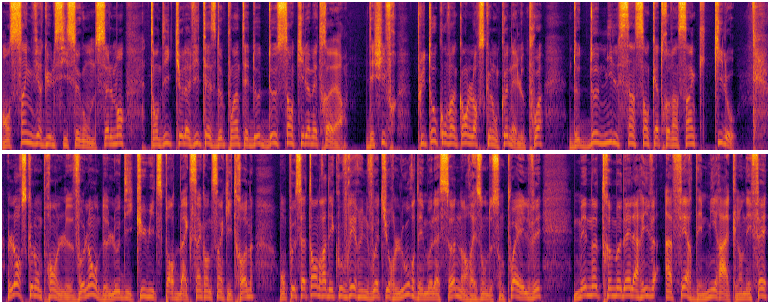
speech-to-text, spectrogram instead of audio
en 5,6 secondes seulement, tandis que la vitesse de pointe est de 200 km/h. Des chiffres plutôt convaincants lorsque l'on connaît le poids de 2585 kg. Lorsque l'on prend le volant de l'Audi Q8 Sportback 55 e-tron, on peut s'attendre à découvrir une voiture lourde et mollassonne en raison de son poids élevé, mais notre modèle arrive à faire des miracles. En effet,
